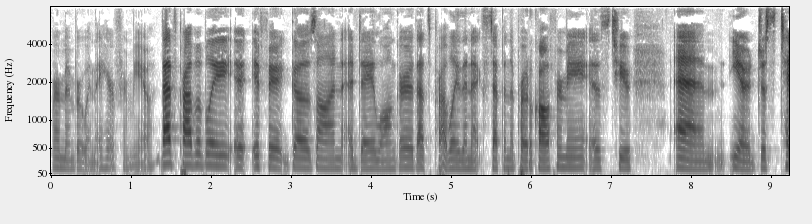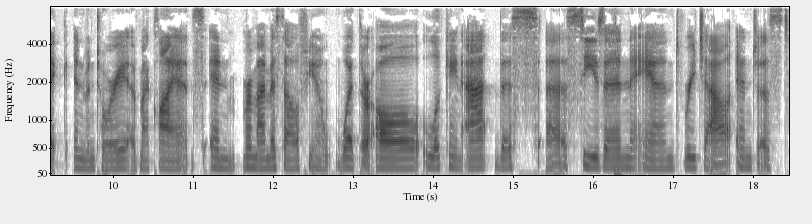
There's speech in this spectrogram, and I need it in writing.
remember when they hear from you. That's probably, if it goes on a day longer, that's probably the next step in the protocol for me is to, um, you know, just take inventory of my clients and remind myself, you know, what they're all looking at this uh, season and reach out and just,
